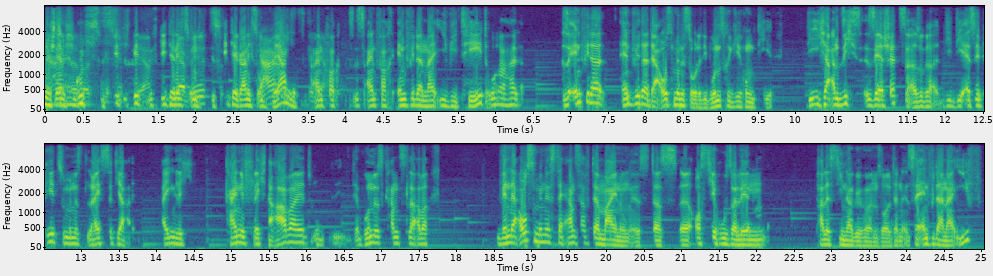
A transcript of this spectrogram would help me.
Richtig. Gut, es geht, es Geschichte, geht, ja. es geht ja nicht Der um, will es geht ja gar nicht um Lernen. nichts Es ist einfach, es ist einfach entweder Naivität oder halt, also entweder, entweder der Außenminister oder die Bundesregierung, die, die ich ja an sich sehr schätze. Also die, die SEP zumindest leistet ja eigentlich keine schlechte Arbeit, der Bundeskanzler, aber wenn der Außenminister ernsthaft der Meinung ist, dass äh, Ostjerusalem Palästina gehören soll, dann ist er entweder naiv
